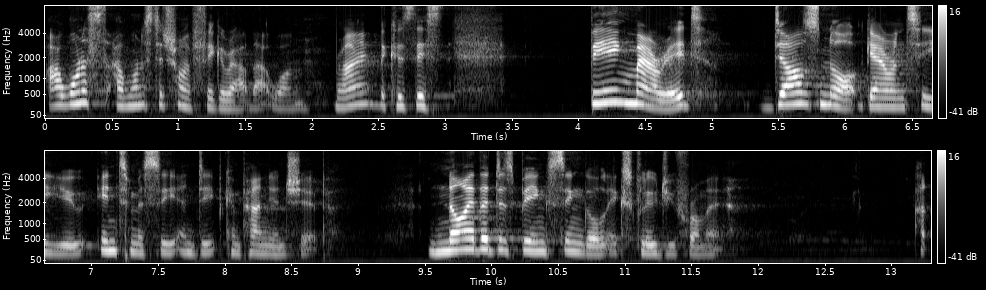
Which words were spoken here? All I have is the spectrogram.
I, want us, I want us to try and figure out that one, right? Because this being married does not guarantee you intimacy and deep companionship. Neither does being single exclude you from it. And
